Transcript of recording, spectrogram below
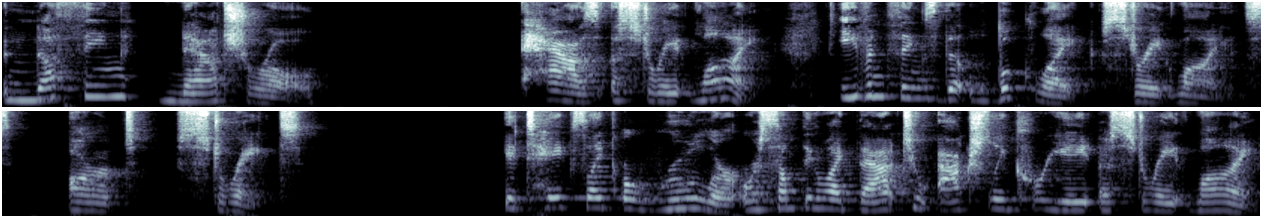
Nothing natural has a straight line. Even things that look like straight lines aren't straight. It takes like a ruler or something like that to actually create a straight line.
